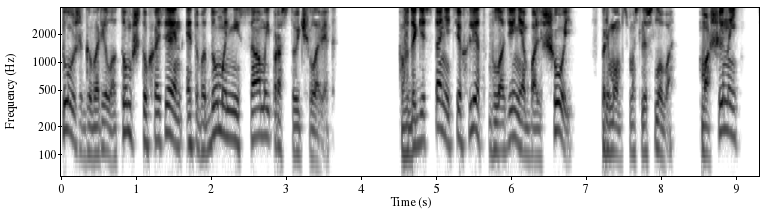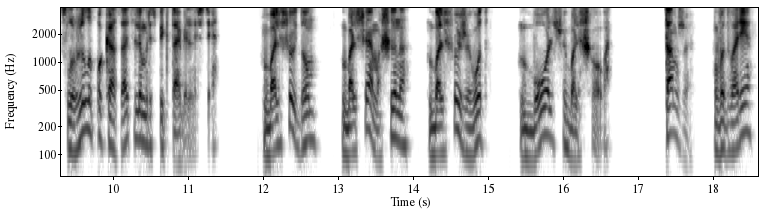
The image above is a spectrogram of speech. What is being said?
тоже говорил о том, что хозяин этого дома не самый простой человек. В Дагестане тех лет владение большой, в прямом смысле слова, машиной служило показателем респектабельности. Большой дом, большая машина, большой живот, больше большого. Там же, во дворе,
